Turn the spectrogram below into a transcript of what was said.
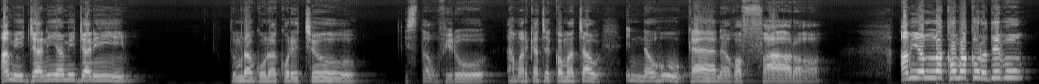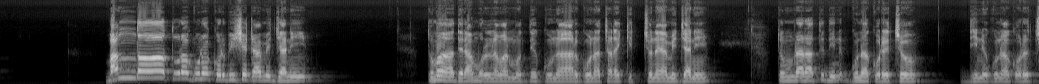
আমি জানি আমি জানি, তোমরা গুণা করেছ। ইস্তাও ফিরু আমার কাছে ক্ষমা চাও। ইন্নাহু কানা গফার আমি আল্লাহ ক্ষমা করে দেব। বান্দা, তোরা গুণা করবি, সেটা আমি জানি। তোমাদের আমল নামার মধ্যে গুণা আর গুণা ছাড়া কিচ্ছু নাই, আমি জানি। তোমরা রাতে দিন গুণা করেছ, দিনে গুণা করেছ,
